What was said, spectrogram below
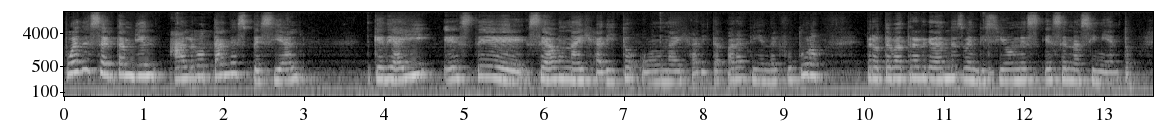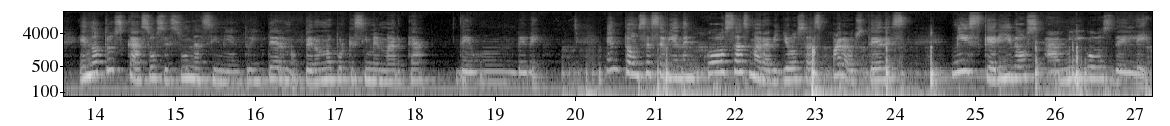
puede ser también algo tan especial que de ahí este sea un ahijadito o una hijadita para ti en el futuro, pero te va a traer grandes bendiciones ese nacimiento. En otros casos es un nacimiento interno, pero no porque sí me marca de un. Entonces se vienen cosas maravillosas para ustedes, mis queridos amigos de Leo.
